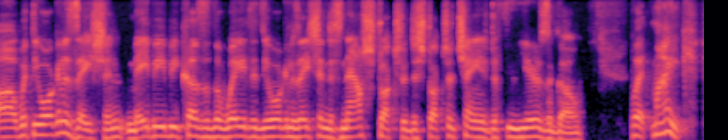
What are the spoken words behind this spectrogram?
uh, with the organization, maybe because of the way that the organization is now structured. The structure changed a few years ago. But Mike,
